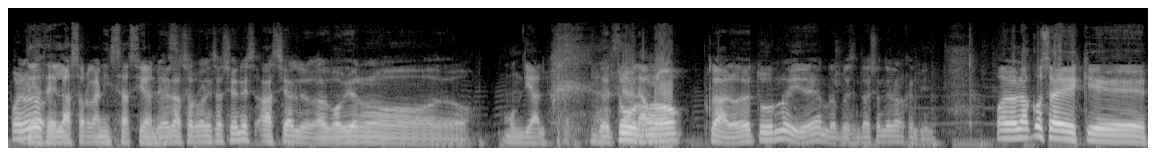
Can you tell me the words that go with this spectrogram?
Bueno, no- Desde las organizaciones. de las organizaciones hacia el al gobierno Mundial. de turno, claro, de turno y de en representación de la Argentina. Bueno, la cosa es que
